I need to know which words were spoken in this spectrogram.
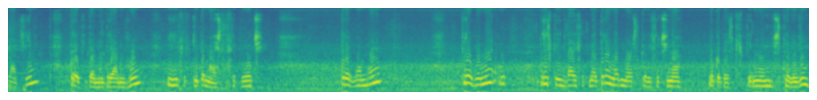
Значи, трети ден на Дряново и с ските май ще се получи. Тръгваме, тръгваме от 320 метра над морска височина. Докъде ще стигнем, ще видим.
